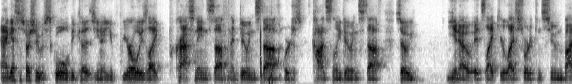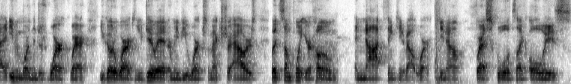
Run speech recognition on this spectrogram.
And I guess especially with school because you know you you're always like procrastinating stuff and then doing stuff, or just constantly doing stuff. So you know, it's like your life's sort of consumed by it, even more than just work, where you go to work and you do it, or maybe you work some extra hours, but at some point you're home and not thinking about work, you know? Whereas school, it's like always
